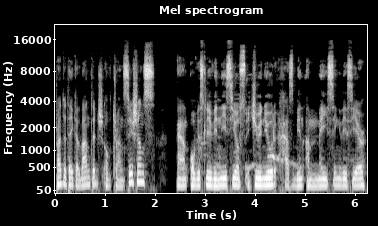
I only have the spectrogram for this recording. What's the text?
try to take advantage of transitions. And obviously, Vinicius Junior has been amazing this year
